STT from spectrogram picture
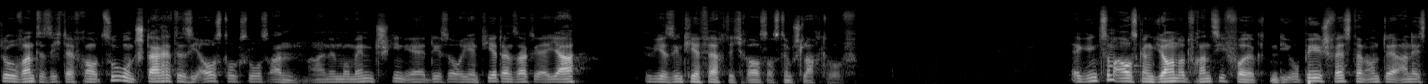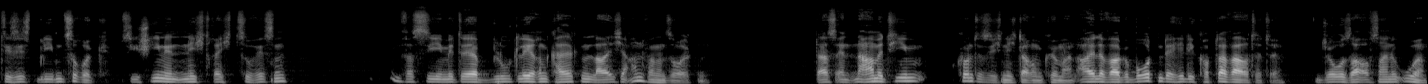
Joe wandte sich der Frau zu und starrte sie ausdruckslos an. Einen Moment schien er desorientiert, dann sagte er, ja, wir sind hier fertig, raus aus dem Schlachthof. Er ging zum Ausgang, Jörn und Franzi folgten. Die OP-Schwestern und der Anästhesist blieben zurück. Sie schienen nicht recht zu wissen, was sie mit der blutleeren, kalten Leiche anfangen sollten. Das Entnahmeteam konnte sich nicht darum kümmern. Eile war geboten, der Helikopter wartete. Joe sah auf seine Uhr.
